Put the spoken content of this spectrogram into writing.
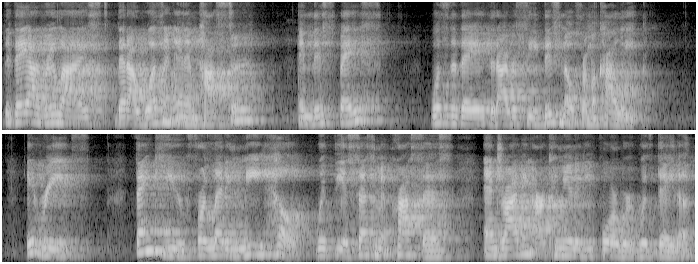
The day I realized that I wasn't an imposter in this space was the day that I received this note from a colleague. It reads, Thank you for letting me help with the assessment process and driving our community forward with data.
